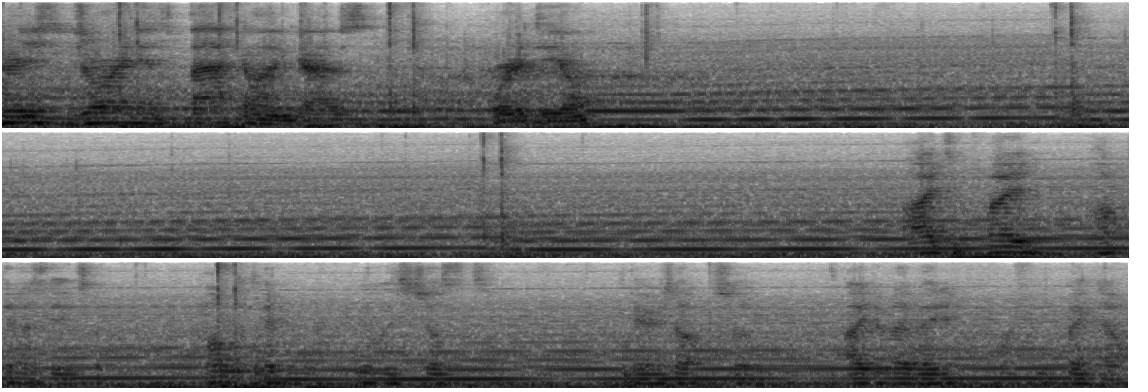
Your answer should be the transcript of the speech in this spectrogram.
Race Jordan is back on, guys. For a deal. I took my, how can I say, so how can is just tears up, so I don't have any much right now.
